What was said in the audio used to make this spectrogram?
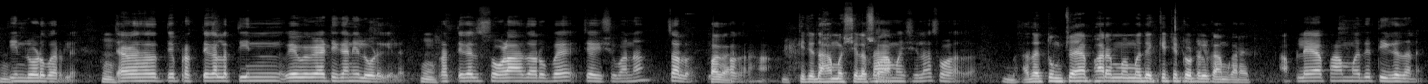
तीन लोड भरले. त्यावेळेस आता ते प्रत्येकाला तीन वेगवेगळ्या ठिकाणी लोड गेले प्रत्येकाचे सोळा हजार रुपयेच्या हिशोबानं चालू आहे. पगार. पगार हा. किती? दहा म्हशीला सोळा? दहा म्हशीला सोळा हजार. बरं. आता तुमच्या ह्या फार्ममध्ये किती टोटल कामगार आहेत? आपल्या या फार्ममध्ये तिघ जण आहे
